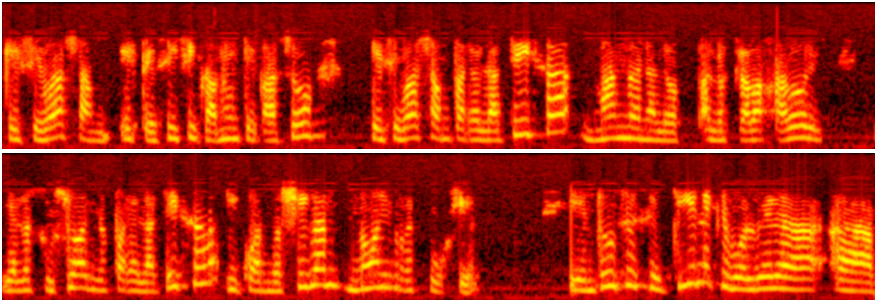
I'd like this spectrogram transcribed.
que se vayan, específicamente pasó, que se vayan para la teja, mandan a los, a los trabajadores y a los usuarios para la queja y cuando llegan no hay refugio. Y entonces se tiene que volver a,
